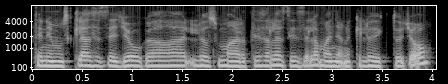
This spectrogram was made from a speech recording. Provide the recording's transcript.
Tenemos clases de yoga los martes a las 10 de la mañana que lo dicto yo.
